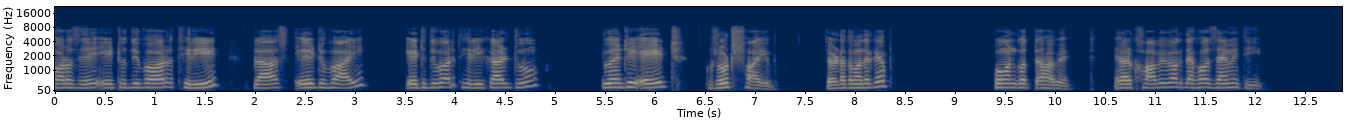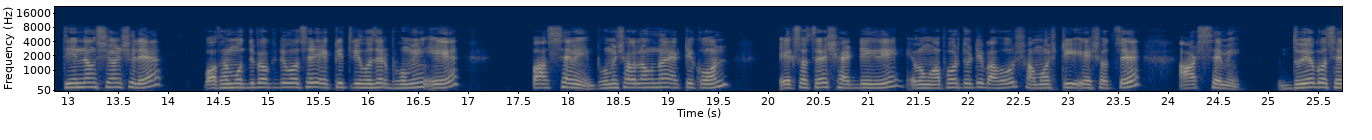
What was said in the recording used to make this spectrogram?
করো যে a to the power three plus eight by a to the power three equal to twenty eight root five তো এটা তোমাদেরকে প্রমাণ করতে হবে। এবার খ বিভাগ দেখো, জ্যামিতি। তিন নং সৃজনশীলে প্রথম উদ্দীপকটি বলছে, একটি ত্রিভুজের ভূমি এ পাঁচ সেমি, ভূমি সংলগ্ন একটি কোণ এক্স হচ্ছে ষাট ডিগ্রি এবং অপর দুটি বাহুর সমষ্টি এস হচ্ছে আট সেমি। দুয়ে বলছে,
